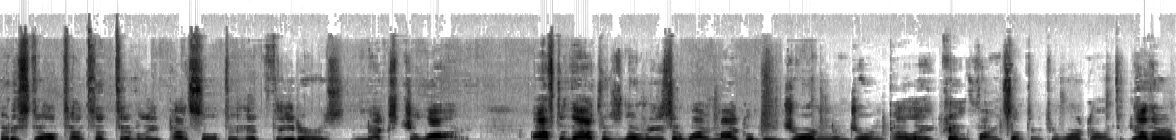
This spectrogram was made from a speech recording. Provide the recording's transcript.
but is still tentatively penciled to hit theaters next July. After that, there's no reason why Michael B. Jordan and Jordan Peele couldn't find something to work on together,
